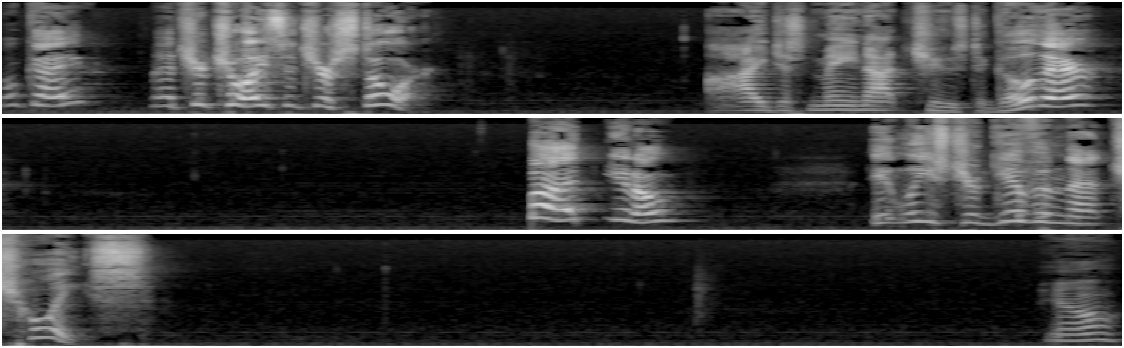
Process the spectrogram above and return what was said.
Okay, that's your choice. It's your store. I just may not choose to go there. But, you know, at least you're given that choice. You know?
